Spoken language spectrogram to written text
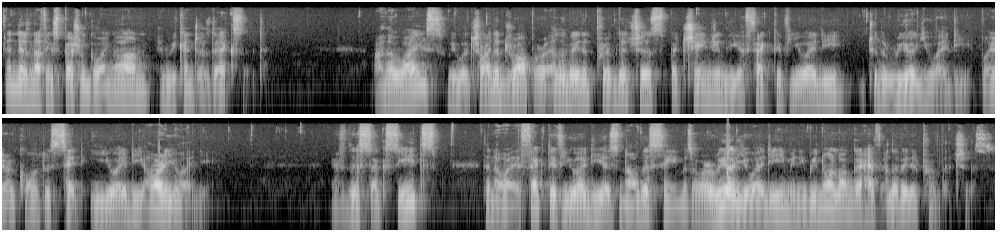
then there's nothing special going on and we can just exit. Otherwise, we will try to drop our elevated privileges by changing the effective UID to the real UID via a call to setEUID RUID. If this succeeds, then our effective UID is now the same as our real UID, meaning we no longer have elevated privileges.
